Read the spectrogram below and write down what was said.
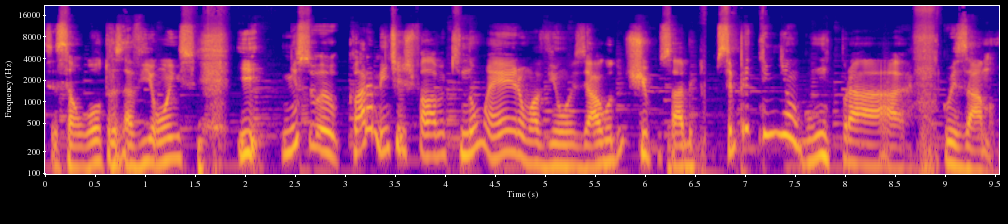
se são outros aviões. E nisso, eu, claramente eles falavam que não eram aviões, é algo do tipo, sabe? Sempre tem algum pra coisar, mano,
